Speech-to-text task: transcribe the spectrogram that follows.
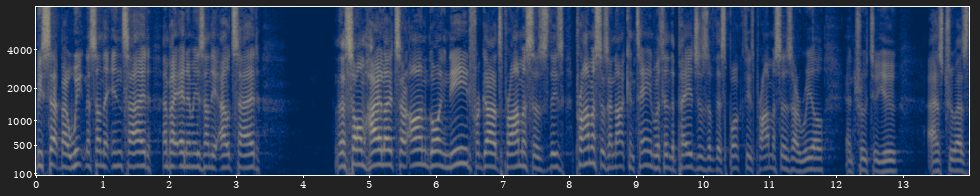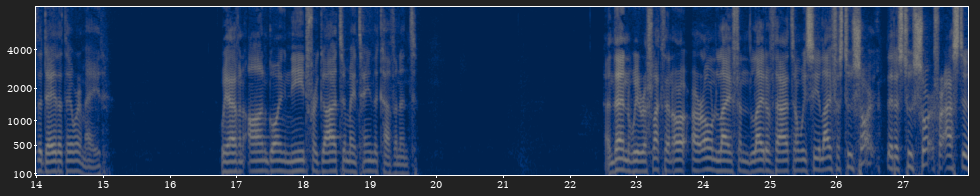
beset by weakness on the inside and by enemies on the outside? The psalm highlights our ongoing need for God's promises. These promises are not contained within the pages of this book. These promises are real and true to you, as true as the day that they were made. We have an ongoing need for God to maintain the covenant. And then we reflect on our, our, own life in light of that, and we see life is too short. It is too short for us to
